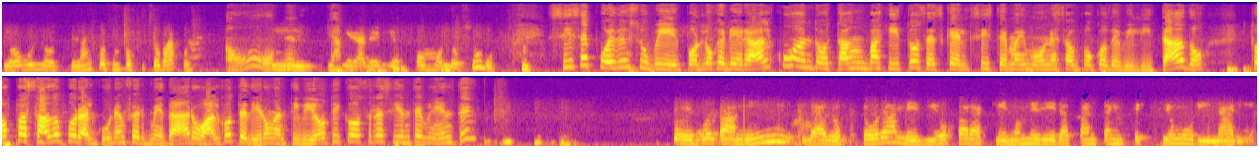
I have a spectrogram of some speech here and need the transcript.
glóbulos blancos un poquito bajos. Oh, y quisiera ver yo cómo los subo. Sí se pueden subir. Por lo general, cuando están bajitos es que el sistema inmune está un poco debilitado. ¿Tú has pasado por alguna enfermedad o algo? ¿Te dieron antibióticos recientemente? Pues a mí la doctora me dio para que no me diera tanta infección urinaria.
